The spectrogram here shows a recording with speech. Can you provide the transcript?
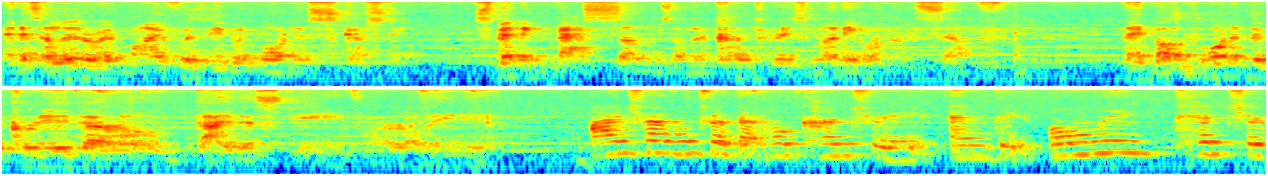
And his illiterate wife was even more disgusting, spending vast sums of the country's money on herself. They both wanted to create their own dynasty for Romania. I traveled throughout that whole country, and the only picture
